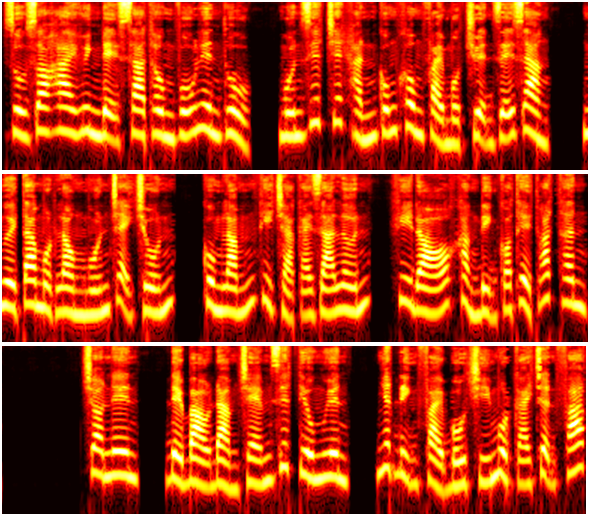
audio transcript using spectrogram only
dù do hai huynh đệ xa thông vũ liên thủ, muốn giết chết hắn cũng không phải một chuyện dễ dàng, người ta một lòng muốn chạy trốn, cùng lắm thì trả cái giá lớn, khi đó khẳng định có thể thoát thân. Cho nên, để bảo đảm chém giết tiêu nguyên, nhất định phải bố trí một cái trận pháp,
